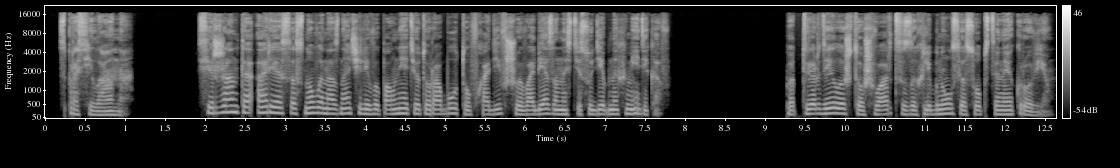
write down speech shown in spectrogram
— спросила она. Сержанта Ариаса снова назначили выполнять эту работу, входившую в обязанности судебных медиков. Подтвердила, что Шварц захлебнулся собственной кровью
